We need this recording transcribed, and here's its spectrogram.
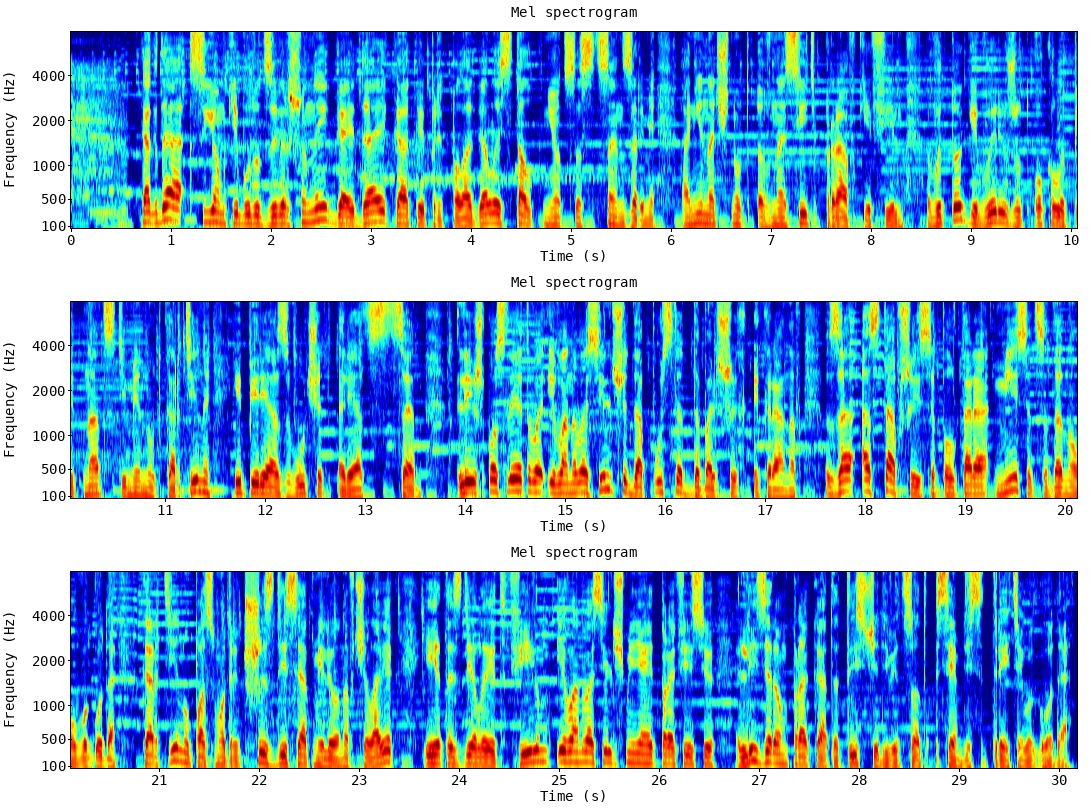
Когда съемки будут завершены, Гайдай, как и предполагалось, столкнется с цензорами. Они начнут вносить правки в фильм. В итоге вырежут около 15 минут картины и переозвучат ряд сцен. Лишь после этого Ивана Васильевича допустят до больших экранов. За оставшиеся полтора месяца до Нового года картину посмотрит 60 миллионов человек, и это сделает фильм «Иван Васильевич меняет профессию» лидером проката 1973 года.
